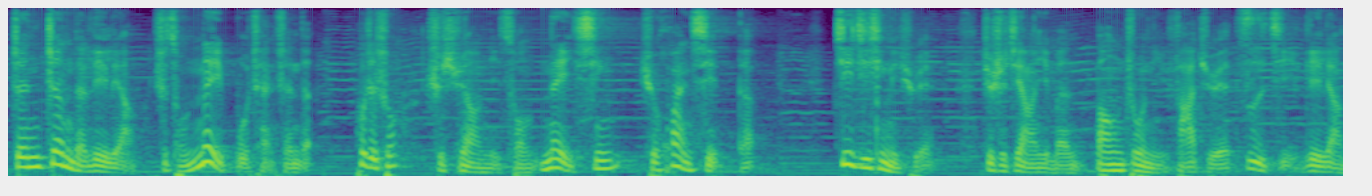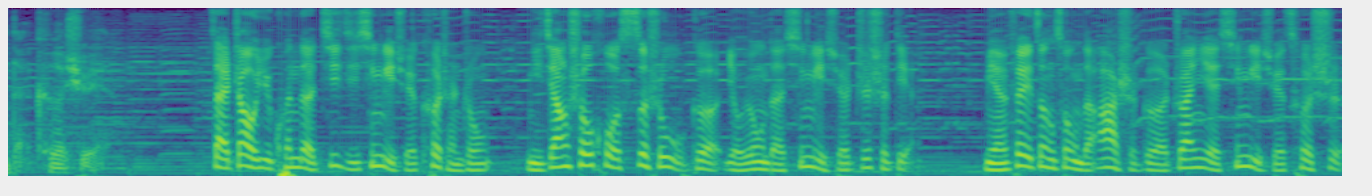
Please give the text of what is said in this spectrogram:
真正的力量是从内部产生的，或者说是需要你从内心去唤醒的。积极心理学就是这样一门帮助你发掘自己力量的科学。在赵玉坤的积极心理学课程中，你将收获四十五个有用的心理学知识点。免费赠送的二十个专业心理学测试，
